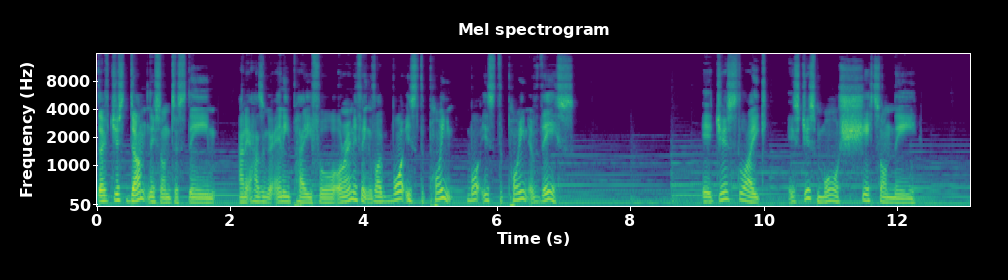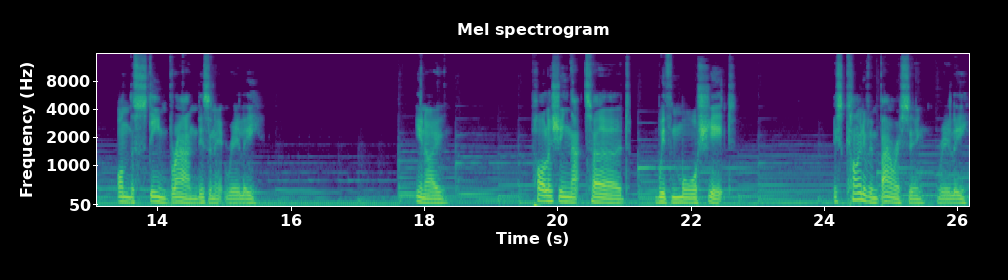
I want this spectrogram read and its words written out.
they've just dumped this onto Steam and it hasn't got any pay for or anything. It's like, what is the point? What is the point of this? It just like it's just more shit on the on the Steam brand, isn't it, really? You know, polishing that turd with more shit. It's kind of embarrassing, really.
